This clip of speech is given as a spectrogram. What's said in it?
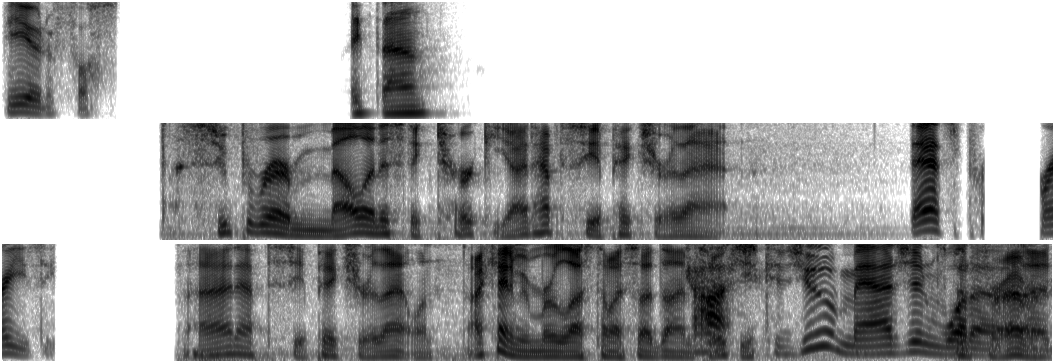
Beautiful. Like that. A Super rare melanistic turkey. I'd have to see a picture of that. That's pr- crazy. I'd have to see a picture of that one. I can't even remember the last time I saw a dime Gosh, turkey. could you imagine It's what a, a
